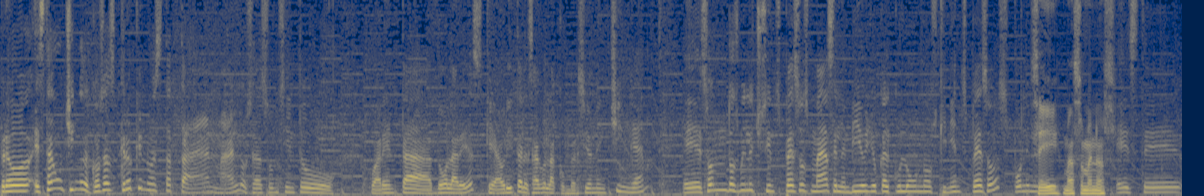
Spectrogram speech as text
Pero está un chingo de cosas. Creo que no está tan mal. O sea, son 140 dólares. Que ahorita les hago la conversión en chinga. Eh, son 2.800 pesos más el envío. Yo calculo unos 500 pesos. Ponle Sí, más o menos. este,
